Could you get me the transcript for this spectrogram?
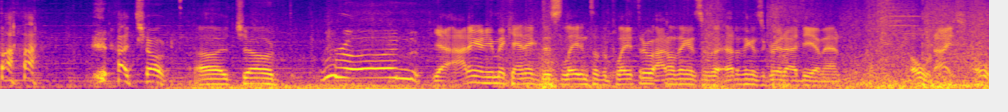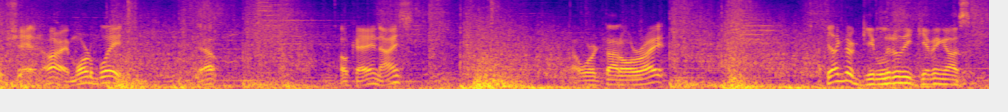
I choked. I choked. Run! Yeah, adding a new mechanic this late into the playthrough, I don't think it's a, I don't think it's a great idea, man. Oh, nice. Oh shit. All right, Mortal Blade. Yep. Okay, nice. That worked out all right. I feel like they're literally giving us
